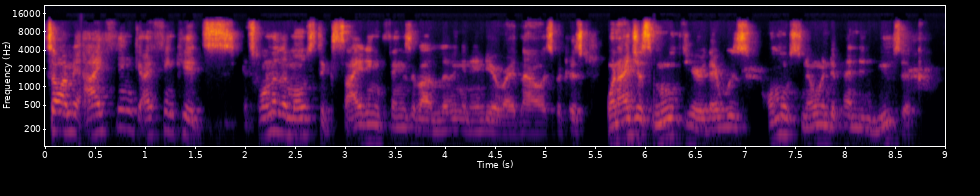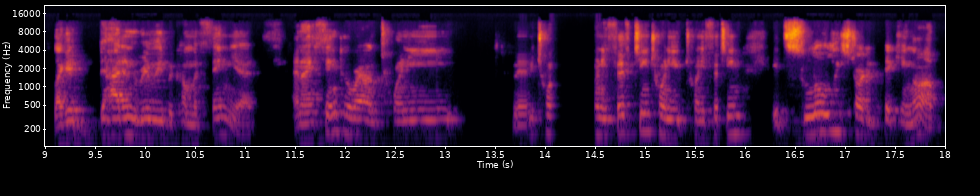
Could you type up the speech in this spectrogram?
so I mean, I think I think it's it's one of the most exciting things about living in India right now is because when I just moved here, there was almost no independent music. Like it hadn't really become a thing yet. And I think around 20, maybe 2015, 20, 2015, it slowly started picking up.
